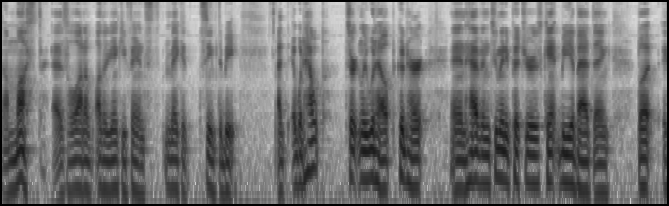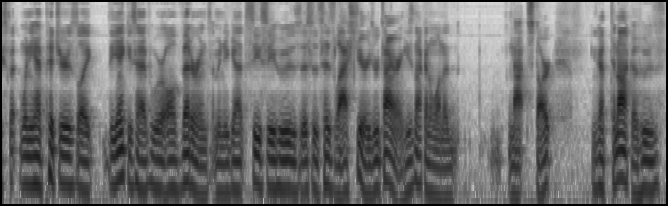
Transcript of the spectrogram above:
a, must as a lot of other Yankee fans make it seem to be. It would help, certainly would help, couldn't hurt, and having too many pitchers can't be a bad thing. But when you have pitchers like the Yankees have, who are all veterans, I mean, you got CC, who's this is his last year. He's retiring. He's not going to want to not start. You got Tanaka, who's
